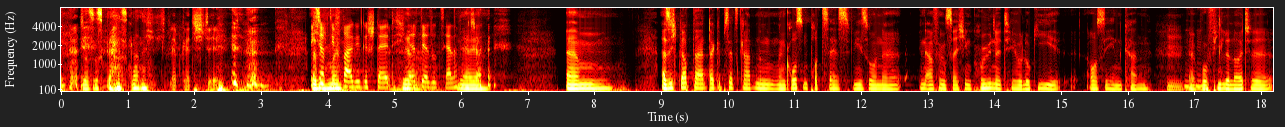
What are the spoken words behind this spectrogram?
das ist ganz gar nicht. Ich bleib ganz still. Also ich habe die Frage gestellt. Ich ja, werde der soziale Mensch. Ja, ja. ähm, also ich glaube, da, da gibt es jetzt gerade einen, einen, großen Prozess, wie so eine, in Anführungszeichen, grüne Theologie aussehen kann, mhm. äh, wo viele Leute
